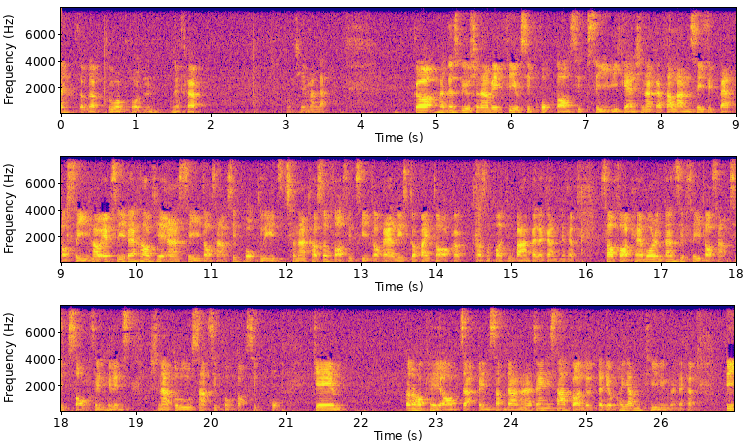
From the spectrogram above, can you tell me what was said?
นะสำหรับตัวผลนะครับ โอเค มาละ ก็ Huddersfield ชนะ Wakefield 16 ต่อ 14 วีแกนชนะกาตาลัน 48 ต่อ4 Hull FC แพ้ Hull KR 4ต่อ 36 Leeds ชนะ Castleford 14 ต่อ8 Leeds ก็ไปต่อครับ Castleford อยู่บ้านไปแล้วกันนะครับ Salford แพ้ Warrington 14 ต่อ 32 St Helens ชนะตูลู36 ต่อ 16 เกมรอบ Playoff จะเป็นสัปดาห์หน้าแจ้งให้ทราบก่อนเดี๋ยวแต่เดี๋ยวพยย้ำอีกทีหนึ่งนะครับตี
